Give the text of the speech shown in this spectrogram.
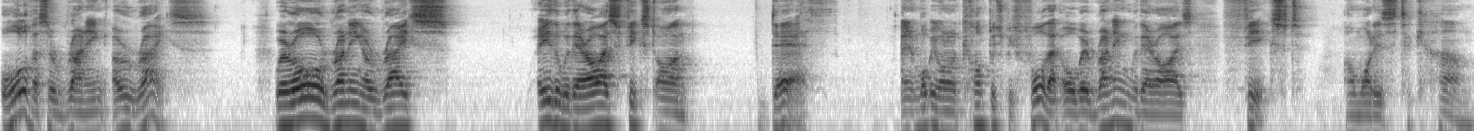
All of us are running a race. We're all running a race either with our eyes fixed on death and what we want to accomplish before that, or we're running with our eyes fixed on what is to come,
